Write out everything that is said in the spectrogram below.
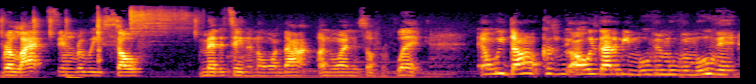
relax and really self meditate and unwind, unwind and self-reflect and we don't because we always got to be moving moving moving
